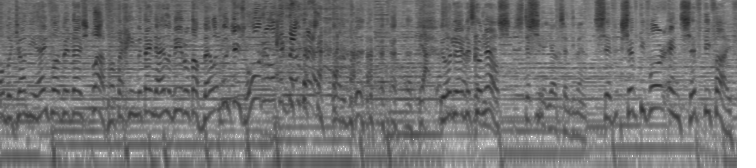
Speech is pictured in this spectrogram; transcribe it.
Albert Jan die heeft wat met deze plaat. Want hij ging meteen de hele wereld afbellen. Moet je eens horen wat ik nou krijg. Ja, Je hoorde de Cornels. Stukje jeugdsentiment. 74 en 75.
